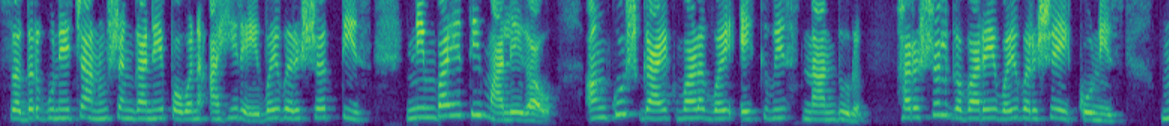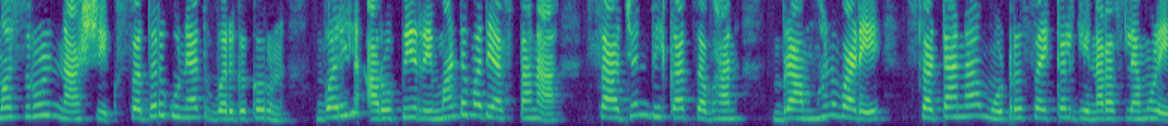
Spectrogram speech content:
सदर गुन्ह्याच्या अनुषंगाने पवन आहिरे वय वर्ष तीस निंबायती मालेगाव अंकुश गायकवाड वय एकवीस नांदूर हर्षल गवारे वय वर्ष एकोणीस मसरूळ नाशिक सदर गुन्ह्यात वर्ग करून वरील आरोपी रिमांडमध्ये असताना साजन भिका चव्हाण ब्राह्मणवाडे सटाणा मोटरसायकल घेणार असल्यामुळे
